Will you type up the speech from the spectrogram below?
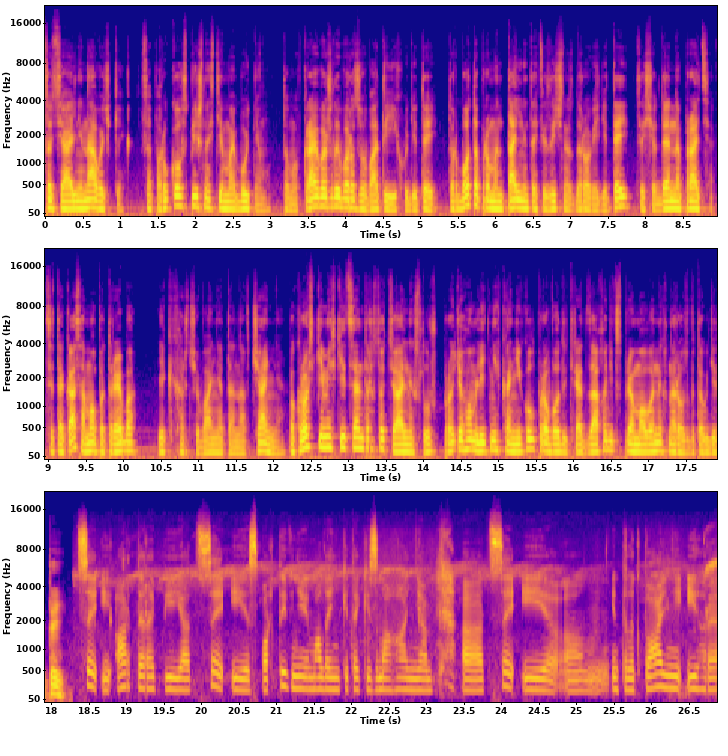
Соціальні навички запорука успішності в майбутньому, тому вкрай важливо розвивати їх у дітей. Турбота про ментальне та фізичне здоров'я дітей це щоденна праця. Це така сама потреба, як і харчування та навчання. Покровський міський центр соціальних служб протягом літніх канікул проводить ряд заходів, спрямованих на розвиток дітей. Це і арт-терапія, це і спортивні маленькі такі змагання, це і ем, інтелектуальні ігри,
